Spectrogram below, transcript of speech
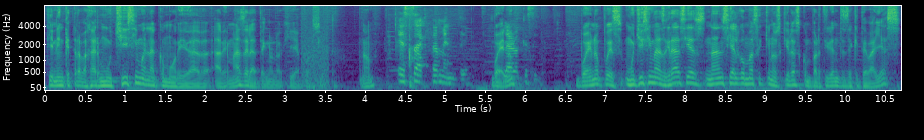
tienen que trabajar muchísimo en la comodidad, además de la tecnología, por cierto, ¿no? Exactamente. Bueno, claro que sí. Bueno, pues muchísimas gracias. Nancy, ¿algo más que nos quieras compartir antes de que te vayas?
